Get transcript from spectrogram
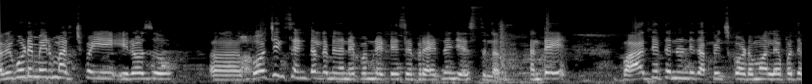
అవి కూడా మీరు మర్చిపోయి ఈరోజు కోచింగ్ సెంటర్ల మీద నెపం నెట్టేసే ప్రయత్నం చేస్తున్నారు. అంటే బాధ్యత నుండి తప్పించుకోవడమో లేకపోతే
